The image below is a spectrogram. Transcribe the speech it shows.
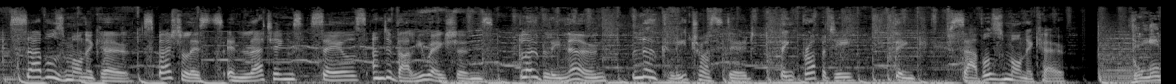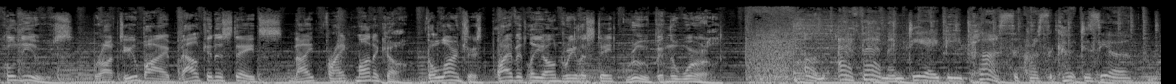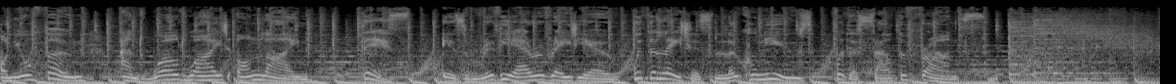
Savills Monaco, specialists in lettings, sales, and evaluations. Globally known, locally trusted. Think property, think Savills Monaco. The local news brought to you by Balkan Estates, Knight Frank Monaco, the largest privately owned real estate group in the world. On FM and DAB Plus across the Côte d'Azur, on your phone, and worldwide online. This is Riviera Radio with the latest local news for the south of France.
